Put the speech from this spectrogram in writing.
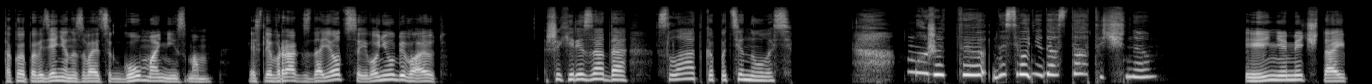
«Такое поведение называется гуманизмом. Если враг сдается, его не убивают». Шахерезада сладко потянулась. «Может, э, на сегодня достаточно?» «И не мечтай»,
